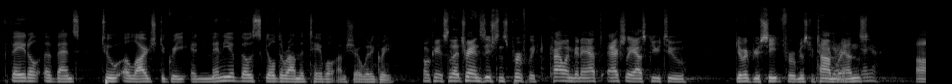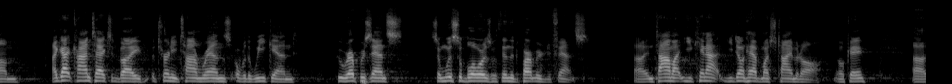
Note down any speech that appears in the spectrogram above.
fatal events to a large degree. And many of those skilled around the table, I'm sure, would agree. Okay, so that transitions perfectly. Kyle, I'm going to actually ask you to give up your seat for Mr. Tom Renz. Um, I got contacted by Attorney Tom Renz over the weekend, who represents some whistleblowers within the Department of Defense. Uh, and Tom, you cannot, you don't have much time at all. Okay, uh,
